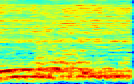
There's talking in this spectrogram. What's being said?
Yeah.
